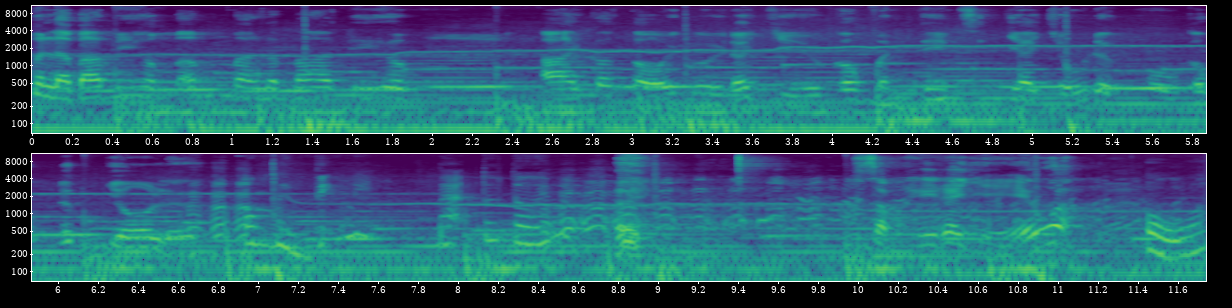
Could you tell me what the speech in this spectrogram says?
Mà là ba mi hum, âm mà là ba đi hum. Ai có tội người đó chịu. Con bệnh tim xin gia chủ đừng phụ công đức vô lượng. Ông bình tĩnh đi. Bạn tôi tới. Mà Sao mà hay ra dễ quá? Ủa,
